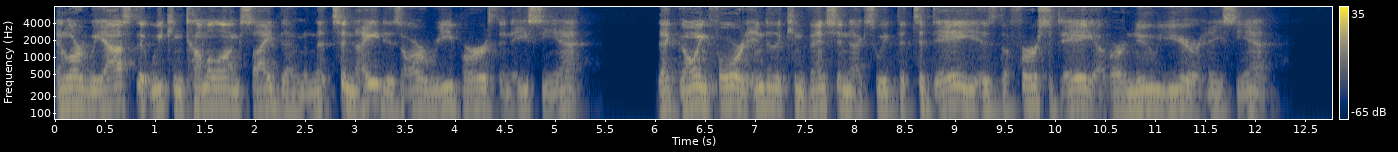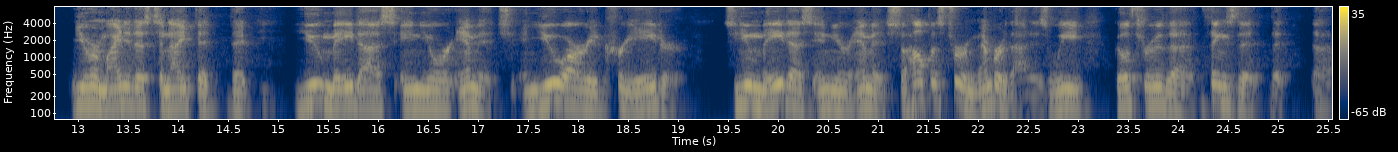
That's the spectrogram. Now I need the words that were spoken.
And Lord, we ask that we can come alongside them and that tonight is our rebirth in ACN. That going forward into the convention next week, that today is the first day of our new year in ACN. You reminded us tonight that that you made us in your image and you are a creator so you made us in your image. So help us to remember that as we go through the things that, that uh,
